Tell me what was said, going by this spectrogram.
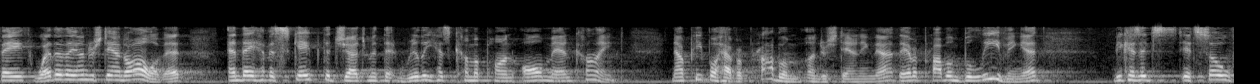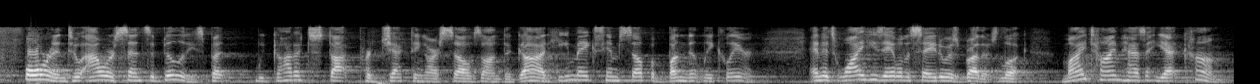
faith, whether they understand all of it, and they have escaped the judgment that really has come upon all mankind. Now, people have a problem understanding that. They have a problem believing it because it's, it's so foreign to our sensibilities. But we've got to stop projecting ourselves onto God. He makes himself abundantly clear. And it's why he's able to say to his brothers, Look, my time hasn't yet come.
